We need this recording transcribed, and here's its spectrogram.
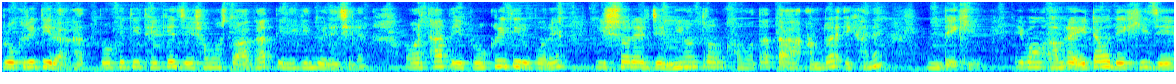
প্রকৃতির আঘাত। প্রকৃতি থেকে যে সমস্ত আঘাত তিনি কিন্তু এনেছিলেন। অর্থাৎ এই প্রকৃতির উপরে ঈশ্বরের যে নিয়ন্ত্রণ ক্ষমতা, তা আমরা এখানে দেখি। এবং আমরা এটাও দেখি যে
